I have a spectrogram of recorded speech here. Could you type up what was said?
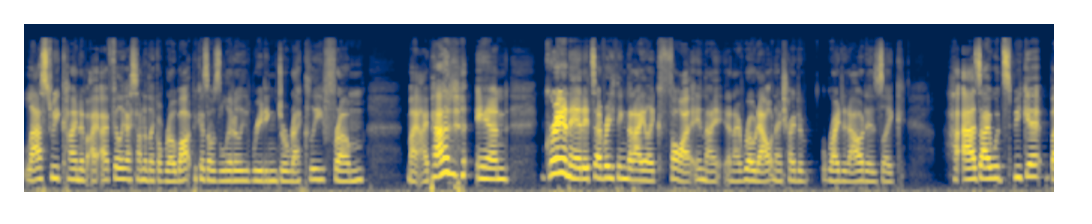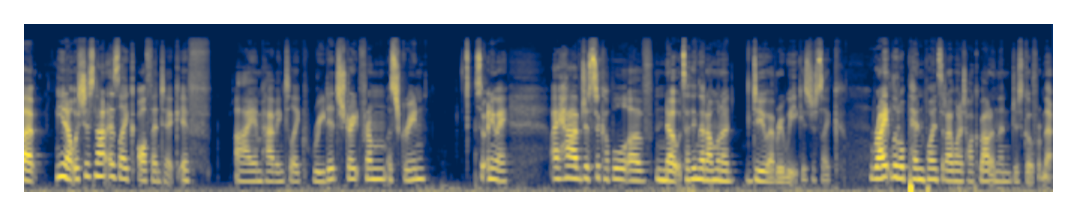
last week kind of I, I feel like I sounded like a robot because I was literally reading directly from my iPad and granted it's everything that I like thought and I and I wrote out and I tried to write it out as like as I would speak it but you know it's just not as like authentic if I am having to like read it straight from a screen. So anyway, I have just a couple of notes I think that I'm to do every week. is just like write little pinpoints that I want to talk about and then just go from there.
